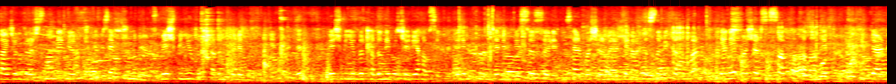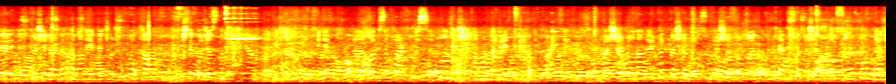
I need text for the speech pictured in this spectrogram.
Sadece Iğdır açısından demiyorum çünkü biz hep şunu diyoruz. 5000 yıldır kadın köle durumuna getirildi. 5000 yıldır kadın hep içeriye hapsedildi. Hep demin bir söz söylediniz. Her başarılı erkeğin arkasında bir kadın var. Yani hep başarısız saklı kalan, hep diplerde, e, köşelerde kalan, evde çocuk bakan, işte kocasını bekleyen e, bir kadın profili. E, Ama bizim partimiz bu anlayışı tamamen reddeden bir parti. Başarılı olan erkek başarılı olsun, başarılı olan kadın kendisi de başarılı olsun. Yani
